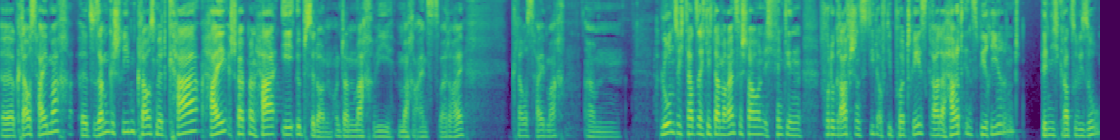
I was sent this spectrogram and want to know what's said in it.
Äh, Klaus Heimach, äh, zusammengeschrieben. Klaus mit K. Hai schreibt man H-E-Y und dann Mach wie Mach 1, 2, 3. Klaus Heimach. Ähm, lohnt sich tatsächlich da mal reinzuschauen. Ich finde den fotografischen Stil auf die Porträts gerade hart inspirierend. Bin ich gerade sowieso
